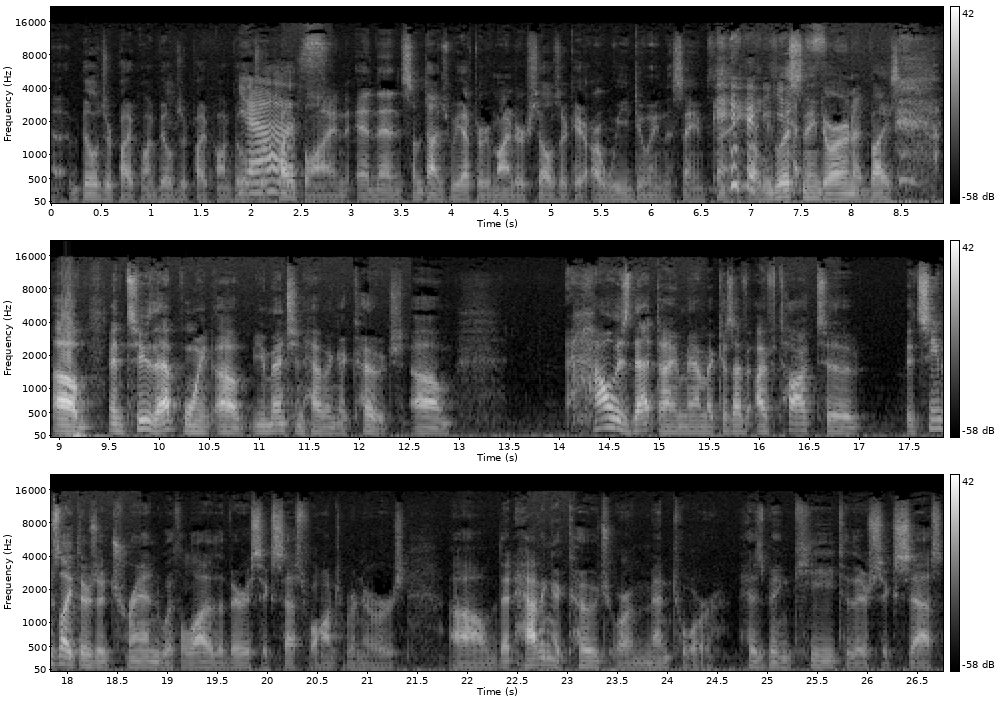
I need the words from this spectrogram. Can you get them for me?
uh, build your pipeline, build your pipeline, build yes. your pipeline. And then sometimes we have to remind ourselves, okay, are we doing the same thing? Are we yes. listening to our own advice? Um, and to that point, uh, you mentioned having a coach. Um, how is that dynamic? Because I've, I've talked to, it seems like there's a trend with a lot of the very successful entrepreneurs um, that having a coach or a mentor has been key to their success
